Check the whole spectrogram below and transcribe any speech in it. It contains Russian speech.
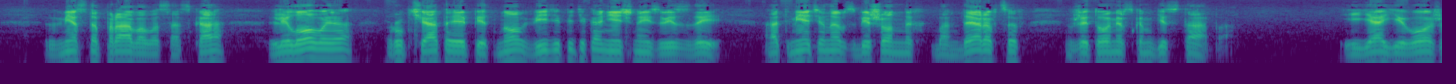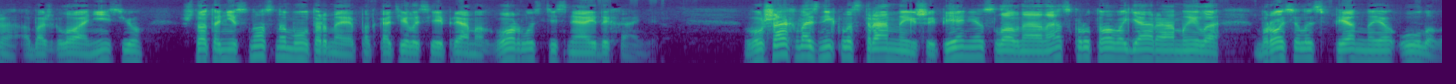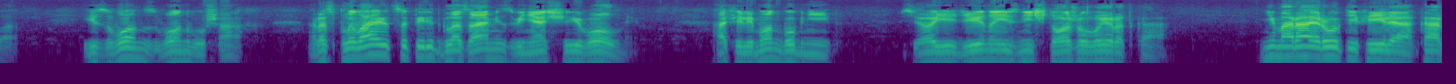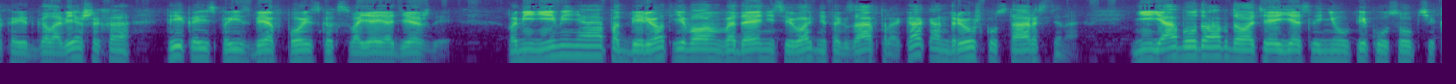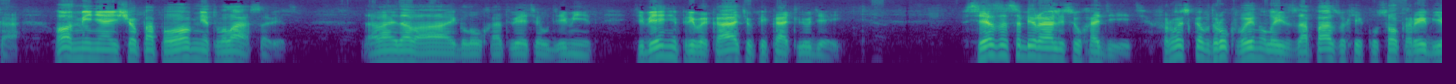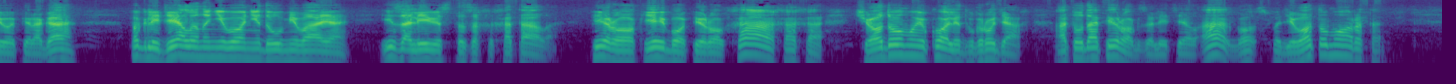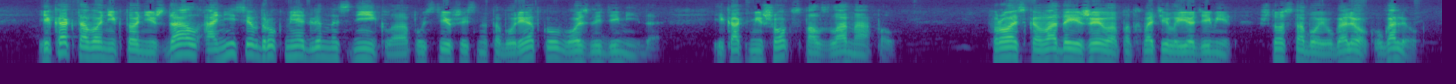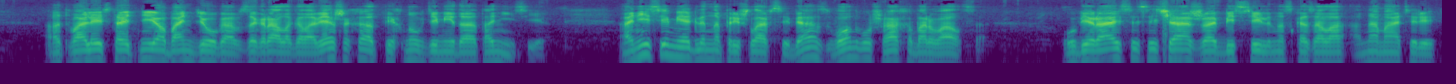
Вместо правого соска лиловое рубчатое пятно в виде пятиконечной звезды, отметина взбешенных бандеровцев в житомирском гестапо и я его же обожгло Анисью, что-то несносно муторное подкатилось ей прямо к горлу, стесняя дыхание. В ушах возникло странное шипение, словно она с крутого яра омыла, бросилась в пенное улово. И звон, звон в ушах. Расплываются перед глазами звенящие волны. А Филимон бубнит. «Все едино изничтожу выродка». «Не морай руки, Филя!» — каркает головешиха, тыкаясь по избе в поисках своей одежды. «Помяни меня, подберет его МВД не сегодня, так завтра, как Андрюшку Старостина. Не я буду Авдотья, если не упеку супчика. Он меня еще попомнит, Власовец». «Давай, давай», — глухо ответил Демид, — «тебе не привыкать упекать людей». Все засобирались уходить. Фроська вдруг вынула из-за пазухи кусок рыбьего пирога, поглядела на него, недоумевая, и заливисто захохотала. «Пирог, ей-бо, пирог! Ха-ха-ха! Чё, думаю, колет в грудях? А туда пирог залетел. А, господи, вот умора-то!» И как того никто не ждал, Анися вдруг медленно сникла, опустившись на табуретку возле Демида, и как мешок сползла на пол. «Фроська, воды живо!» — подхватил ее Демид. «Что с тобой, уголек, уголек?» «Отвались ты от нее, бандюга!» — взыграла головешиха, отпихнув Демида от Анисии. Анисия медленно пришла в себя, звон в ушах оборвался. «Убирайся сейчас же!» — обессиленно сказала она матери.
